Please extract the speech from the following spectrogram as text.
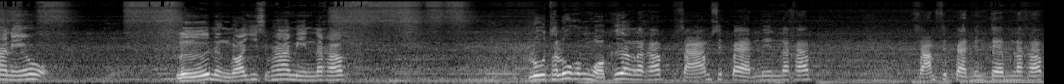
5 นิ้ว หรือ 125มิลนะครับ รูทะลุของหัวเครื่องนะครับ 38 มิลนะครับ 38 มิลเต็มนะครับ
